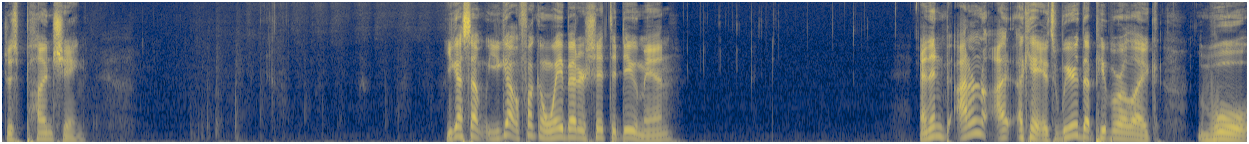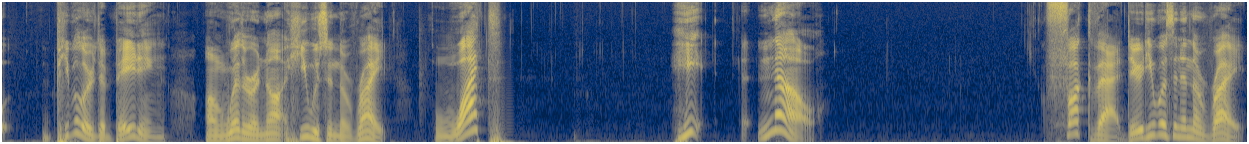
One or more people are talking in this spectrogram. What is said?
just punching? You got some. You got fucking way better shit to do, man. And then I don't know. I, okay, it's weird that people are like, well, people are debating on whether or not he was in the right. What? He no. Fuck that, dude. He wasn't in the right.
